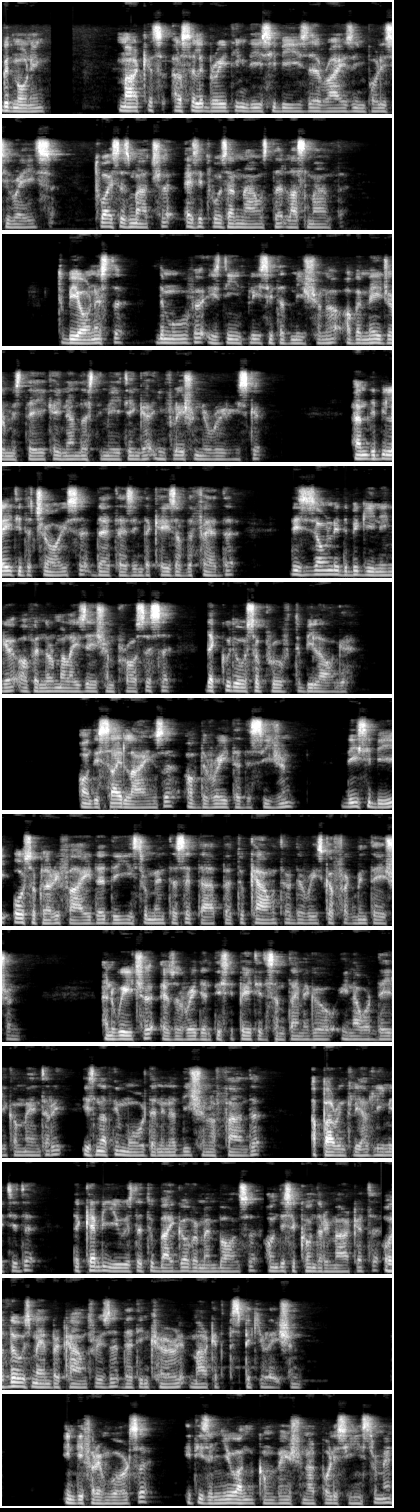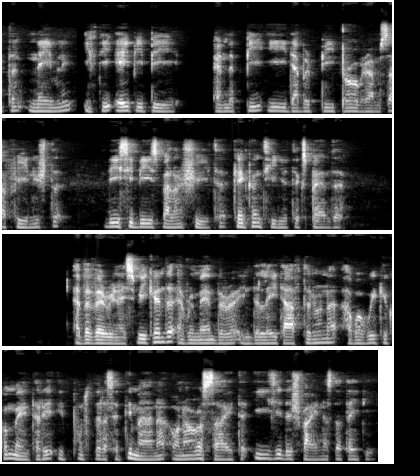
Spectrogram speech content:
Good morning. Markets are celebrating the ECB's rise in policy rates twice as much as it was announced last month. To be honest, the move is the implicit admission of a major mistake in underestimating inflationary risk and the belated choice that, as in the case of the Fed, this is only the beginning of a normalization process that could also prove to be long. On the sidelines of the rate decision, the ECB also clarified the instrument set up to counter the risk of fragmentation, and which, as already anticipated some time ago in our daily commentary, is nothing more than an additional fund, apparently unlimited, that can be used to buy government bonds on the secondary market of those member countries that incur market speculation. In different words, it is a new unconventional policy instrument, namely, if the APP and the PEPP programs are finished, the ECB's balance sheet can continue to expand. Have a very nice weekend and remember in the late afternoon our weekly commentary Il punto della settimana on our site easy-finance.it.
